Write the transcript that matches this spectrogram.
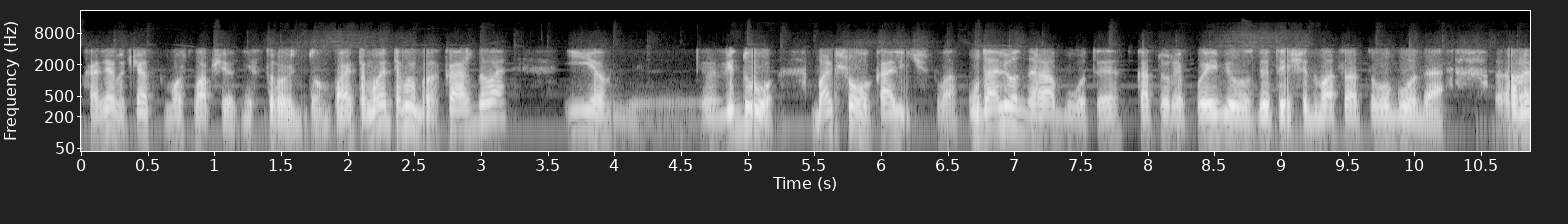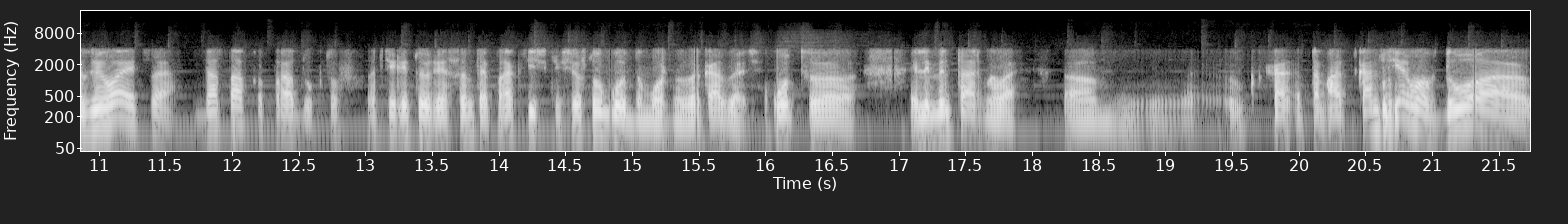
Хозяин участка может вообще не строить дом. Поэтому это выбор каждого. И ввиду большого количества удаленной работы, которая появилась с 2020 года, развивается доставка продуктов на территории СНТ. Практически все, что угодно можно заказать. От э, элементарного э, там, от консервов до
